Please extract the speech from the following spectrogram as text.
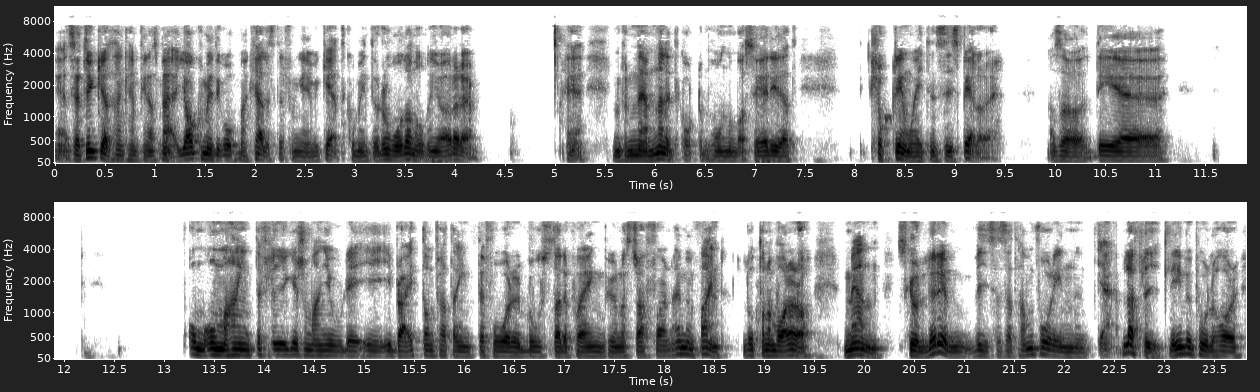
Eh, så jag tycker att han kan finnas med. Jag kommer inte gå på McAllister från Game Week 1, kommer inte råda någon att göra det. Eh, men för att nämna lite kort om honom bara så är det ju att klockren wait and see-spelare. Alltså det om, om han inte flyger som han gjorde i, i Brighton för att han inte får boostade poäng på grund av straffar, nej men fine, låt honom vara då. Men skulle det visa sig att han får in ett jävla flyt, Liverpool har,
